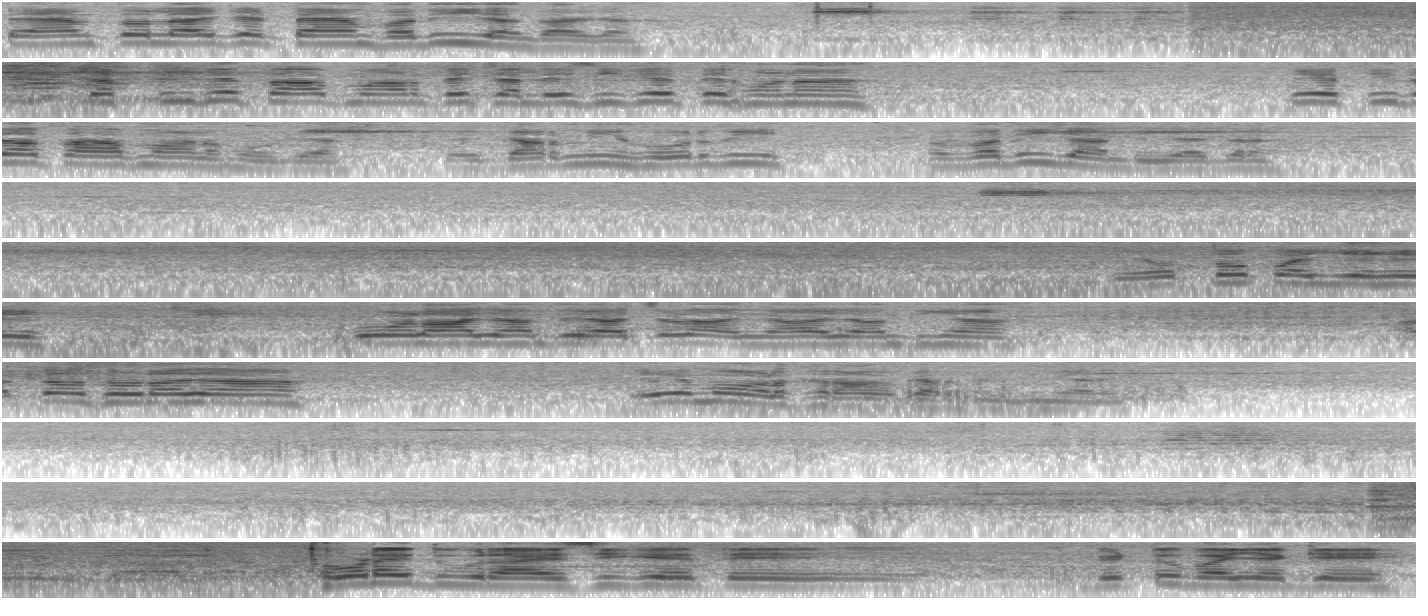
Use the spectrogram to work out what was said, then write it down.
ਟਾਈਮ ਤੋਂ ਲੈ ਕੇ ਟਾਈਮ ਵਧੀ ਜਾਂਦਾ ਹੈਗਾ। 31 ਦੇ ਤਾਪਮਾਨ ਤੇ ਚੱਲੇ ਸੀਗੇ ਤੇ ਹੁਣ 33 ਦਾ ਤਾਪਮਾਨ ਹੋ ਗਿਆ, ਤੇ ਗਰਮੀ ਹੋਰ ਵੀ ਵਧੀ ਜਾਂਦੀ ਹੈ ਇੱਧਰ। ਤੇ ਉਤੋਂ ਭਾਈ ਇਹ ਕੋਲ ਆ ਜਾਂਦੇ ਆ ਚੜਾਈਆਂ ਆ ਜਾਂਦੀਆਂ। ਅੱਧਾ ਥੋੜਾ ਜਿਹਾ ਇਹ ਮਾਹੌਲ ਖਰਾਬ ਕਰ ਦਿੰਦੀਆਂ ਨੇ। ਥੋੜਾ ਹੀ ਦੂਰ ਆਏ ਸੀਗੇ ਤੇ ਬਿੱਟੂ ਬਾਈ ਅੱਗੇ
